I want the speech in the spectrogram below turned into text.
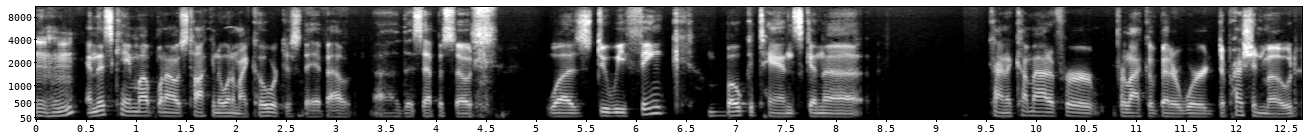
Mm-hmm. And this came up when I was talking to one of my coworkers today about uh, this episode. Was do we think Bo Katan's gonna kind of come out of her, for lack of a better word, depression mode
